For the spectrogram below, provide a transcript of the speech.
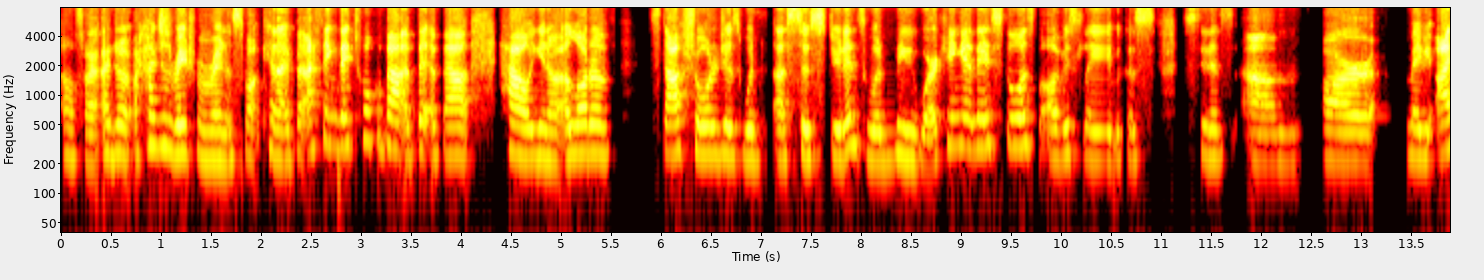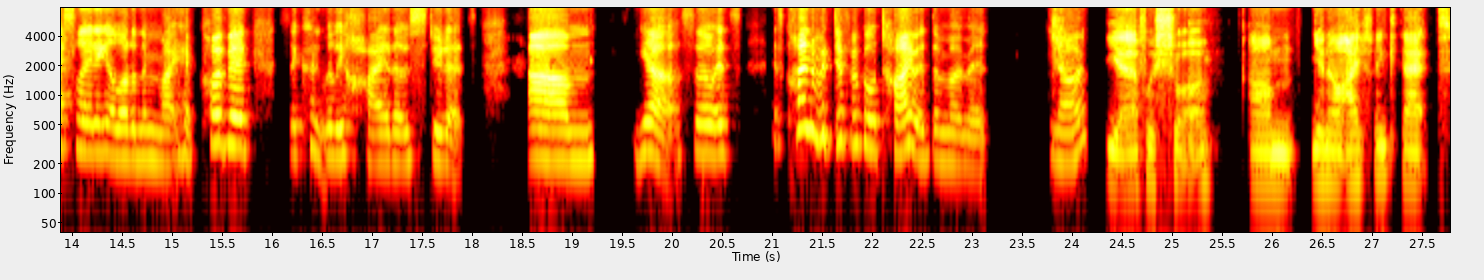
Oh, sorry, I don't. I can't just read from a random spot, can I? But I think they talk about a bit about how you know a lot of staff shortages would uh, so students would be working at their stores but obviously because students um, are maybe isolating a lot of them might have covid so they couldn't really hire those students. Um, yeah so it's it's kind of a difficult time at the moment you know? Yeah for sure. Um you know i think that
